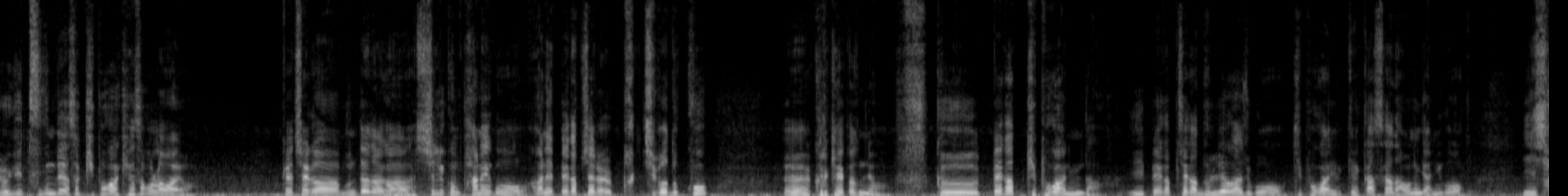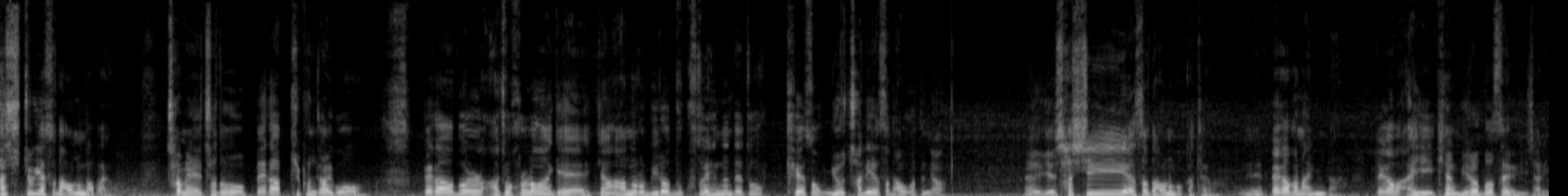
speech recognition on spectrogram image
여기 두 군데에서 기포가 계속 올라와요. 그러니까 제가 문대다가 실리콘 파내고 안에 백압제를 팍 집어넣고 예, 그렇게 했거든요. 그 백압 기포가 아닙니다. 이 백압제가 눌려가지고 기포가 이렇게 가스가 나오는 게 아니고 이 샤시 쪽에서 나오는가 봐요. 처음에 저도 백압 기포인 줄 알고 백압을 아주 헐렁하게 그냥 안으로 밀어 넣고서 했는데도 계속 이 자리에서 나오거든요. 예, 이게 샤시에서 나오는 것 같아요. 예, 백압은 아닙니다. 백압 아예 그냥 밀어 넣었어요 이 자리.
